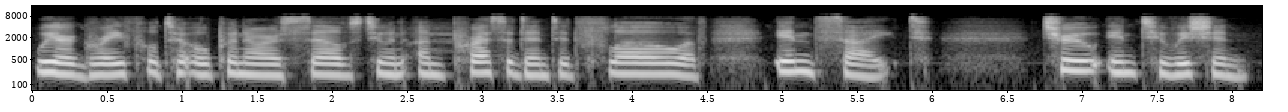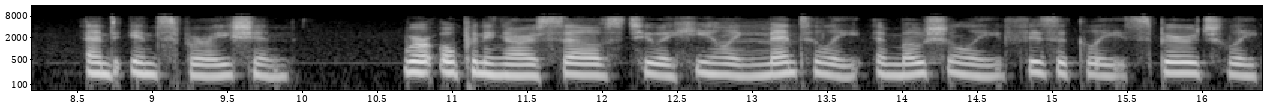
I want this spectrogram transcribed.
We are grateful to open ourselves to an unprecedented flow of insight, true intuition, and inspiration. We're opening ourselves to a healing mentally, emotionally, physically, spiritually,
